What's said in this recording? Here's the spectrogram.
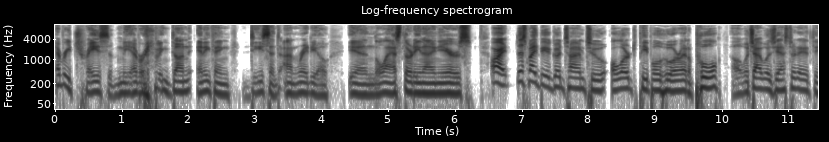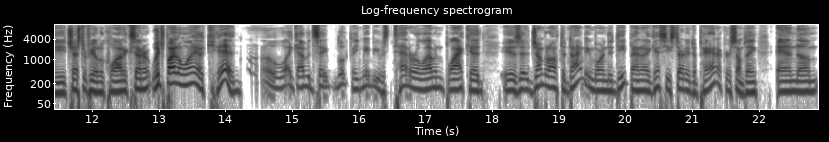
every trace of me ever having done anything decent on radio in the last 39 years. All right, this might be a good time to alert people who are at a pool, uh, which I was yesterday at the Chesterfield Aquatic Center, which, by the way, a kid, oh, like I would say, look, like maybe he was 10 or 11, black kid, is uh, jumping off the diving board in the deep end. And I guess he started to panic or something. And um,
